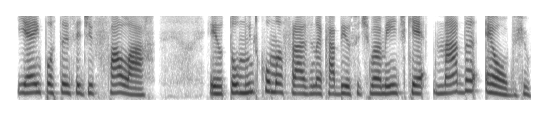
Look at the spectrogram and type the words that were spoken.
e é a importância de falar. Eu tô muito com uma frase na cabeça ultimamente que é nada é óbvio.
